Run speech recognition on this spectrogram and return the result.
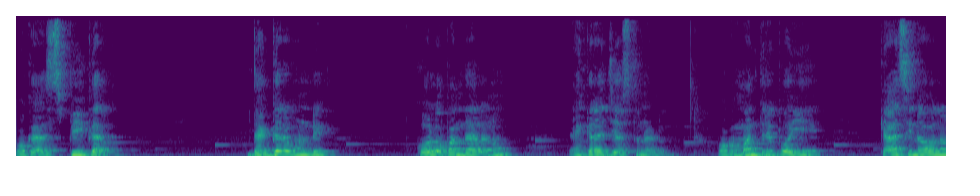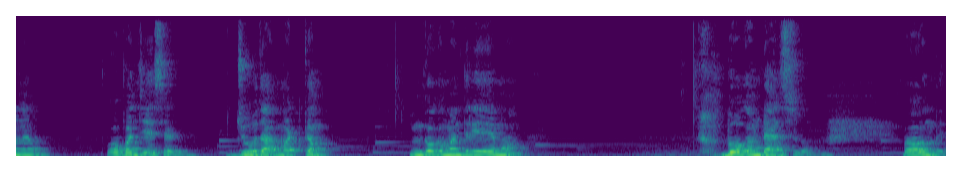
ఒక స్పీకర్ దగ్గర ఉండి కోళ్ళ పందాలను ఎంకరేజ్ చేస్తున్నాడు. ఒక మంత్రి పోయి క్యాసినోలను ఓపెన్ చేశాడు. జూదా మట్కం. ఇంకొక మంత్రి ఏమో భోగం డ్యాన్సులు బాగుంది.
